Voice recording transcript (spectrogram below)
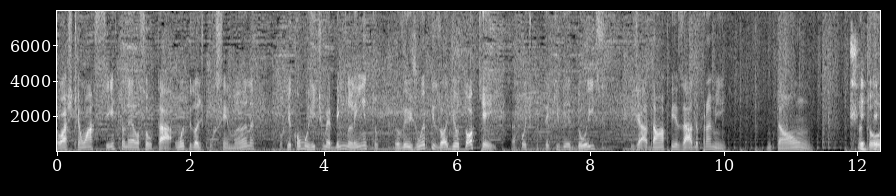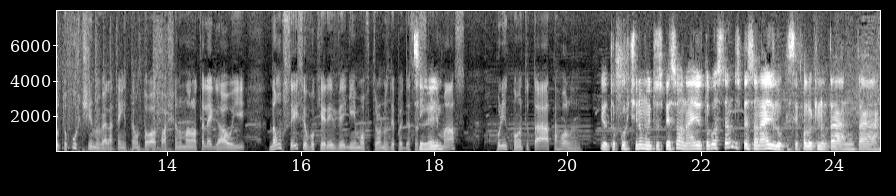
Eu acho que é um acerto né, ela soltar um episódio por semana, porque como o ritmo é bem lento, eu vejo um episódio e eu tô ok. Sacou? Tipo, ter que ver dois já dá uma pesada pra mim. Então, eu tô, tô curtindo, velho. Até então tô, tô, achando uma nota legal aí. Não sei se eu vou querer ver Game of Thrones depois dessa Sim. série, mas por enquanto tá, tá rolando. Eu tô curtindo muito os personagens, eu tô gostando dos personagens, Lucas. Você falou que não tá, não tá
